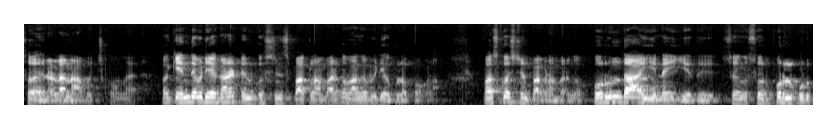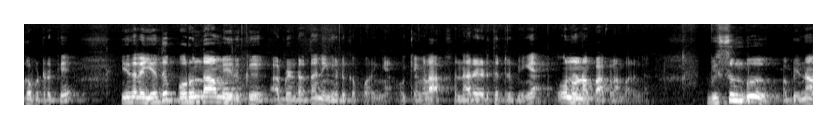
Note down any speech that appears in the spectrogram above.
ஸோ அது நல்லா ஞாபகம் வச்சுக்கோங்க. ஓகே இந்த வீடியோக்கான டென் கொஸ்டின்ஸ் பார்க்கலாம் பாருங்கள் வாங்க வீடியோக்குள்ளே போகலாம். ஃபஸ்ட் கொஸ்டின் பார்க்கலாம் பாருங்கள் பொருந்தா இணை எது? ஸோ இங்கே சொற்பொருள் கொடுக்கப்பட்டிருக்கு. இதில் எது பொருந்தாமல் இருக்குது அப்படின்றத நீங்கள் எடுக்க போகிறீங்க ஓகேங்களா ஸோ நிறைய எடுத்துகிட்டு இருப்பீங்க. ஒன்று ஒன்றா பார்க்கலாம் பாருங்கள் விசும்பு அப்படின்னா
